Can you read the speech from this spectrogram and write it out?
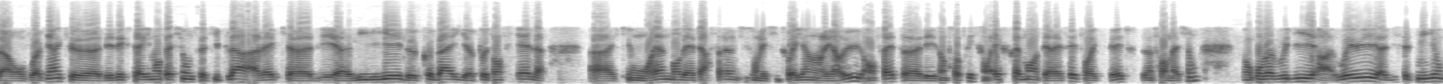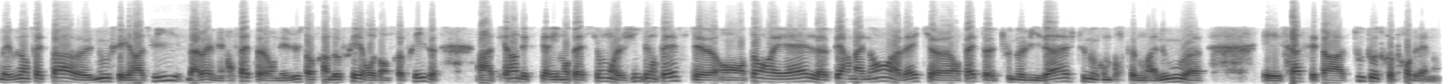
bah, on voit bien que des expérimentations de ce type-là, avec des milliers de cobayes potentiels euh, qui n'ont rien demandé à personne, qui sont les citoyens dans les rues, en fait, euh, les entreprises sont extrêmement intéressées pour récupérer toutes ces informations. Donc on va vous dire, oui, oui, à 17 millions, mais vous en faites pas, euh, nous c'est gratuit. Bah ouais, mais en fait, on est juste en train d'offrir aux entreprises un terrain d'expérimentation gigantesque en temps réel, permanent, avec en fait tous nos visages, tous nos comportements à nous. et ça, c'est un tout autre problème.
